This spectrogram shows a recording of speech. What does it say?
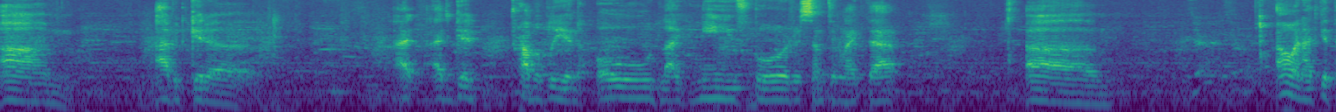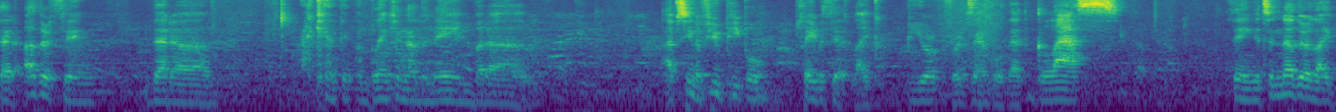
Um, I would get a. I'd get probably an old like Neve board or something like that. Um, oh, and I'd get that other thing that uh, I can't think. I'm blanking on the name, but uh, I've seen a few people play with it, like Bjork, for example. That glass thing. It's another like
